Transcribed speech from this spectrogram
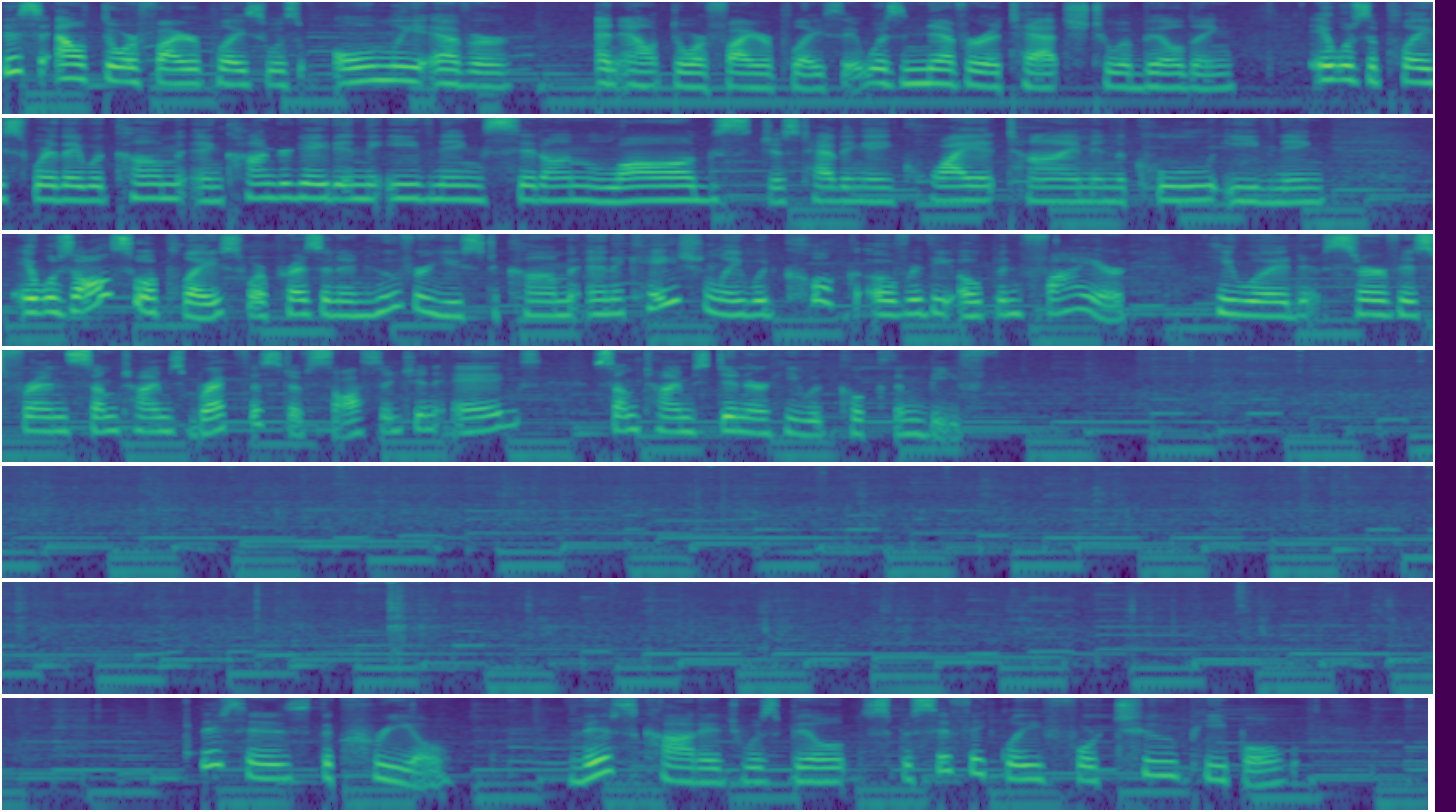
This outdoor fireplace was only ever an outdoor fireplace. It was never attached to a building. It was a place where they would come and congregate in the evening, sit on logs, just having a quiet time in the cool evening. It was also a place where President Hoover used to come and occasionally would cook over the open fire. He would serve his friends sometimes breakfast of sausage and eggs, sometimes dinner he would cook them beef. This is the Creel. This cottage was built specifically for two people,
